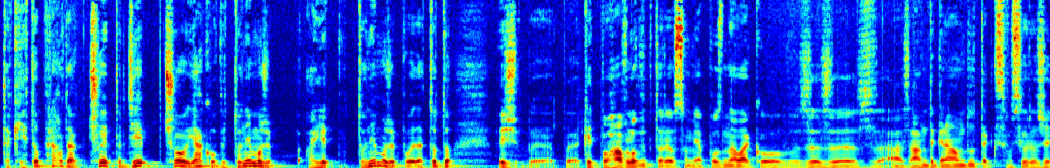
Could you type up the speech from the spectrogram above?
tak je to pravda. Čo je, kde, čo, ako? Veď to nemôže, a je, to nemôže povedať. Toto, vieš, keď po Havlovi, ktorého som ja poznal ako z, z, z, z undergroundu, tak som si hovoril, že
